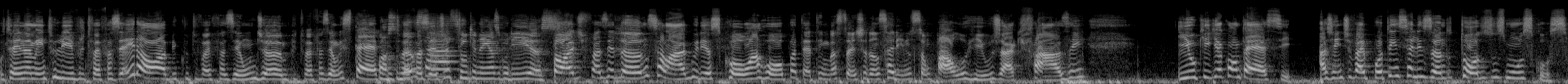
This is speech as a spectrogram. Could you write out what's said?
O treinamento livre, tu vai fazer aeróbico, tu vai fazer um jump, tu vai fazer um step, Posso tu vai dançar fazer de assim que nem as gurias? Pode fazer dança lá, gurias, com a roupa. Até tem bastante dançarino São Paulo, Rio já que fazem. E o que que acontece? A gente vai potencializando todos os músculos.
